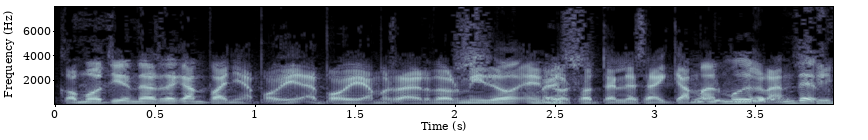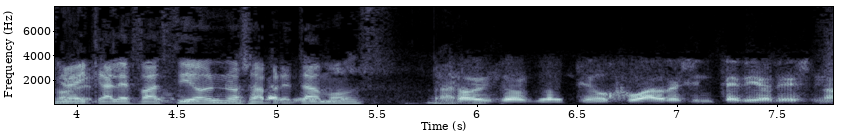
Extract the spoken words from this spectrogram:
Como tiendas de campaña, podía- podíamos haber dormido. En Pues, los hoteles hay camas muy grandes. Si no hay calefacción, nos apretamos. Claro. Sois los dos sin jugadores interiores, no,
